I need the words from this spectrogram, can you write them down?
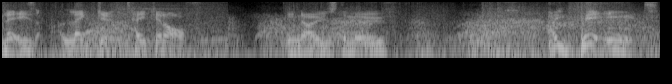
let his leg get taken off. He knows the move. I bit it!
